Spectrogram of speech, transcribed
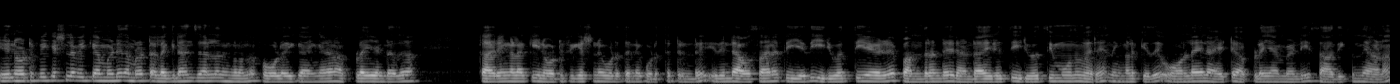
ഈ നോട്ടിഫിക്കേഷൻ ലഭിക്കാൻ വേണ്ടി നമ്മുടെ ടെലഗ്രാം ചാനൽ നിങ്ങളൊന്ന് ഫോളോ ചെയ്യുക. എങ്ങനെയാണ് അപ്ലൈ ചെയ്യേണ്ടത്? കാര്യങ്ങളൊക്കെ ഈ നോട്ടിഫിക്കേഷന്റെ കൂടെ തന്നെ കൊടുത്തിട്ടുണ്ട്. ഇതിന്റെ അവസാന തീയതി ഇരുപത്തിയേഴ് പന്ത്രണ്ട് രണ്ടായിരത്തി ഇരുപത്തി മൂന്ന് വരെ നിങ്ങൾക്കിത് ഓൺലൈനായിട്ട് അപ്ലൈ ചെയ്യാൻ വേണ്ടി സാധിക്കുന്നതാണ്.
